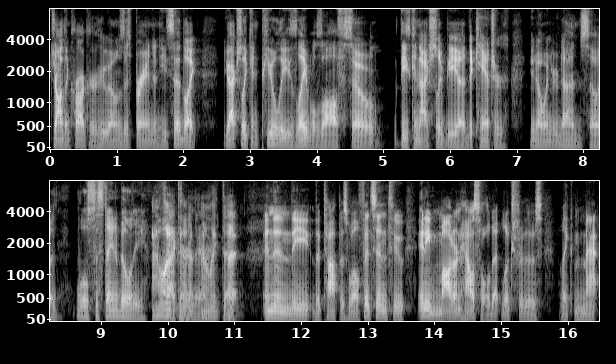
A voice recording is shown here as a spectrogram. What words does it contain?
Jonathan Crocker, who owns this brand, and he said like you actually can peel these labels off, so these can actually be a decanter, you know, when you're done. So a little sustainability I like factor that. in there. I like that. But that. and then the the top as well fits into any modern household that looks for those like matte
